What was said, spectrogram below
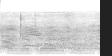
Ой, там не прежде.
